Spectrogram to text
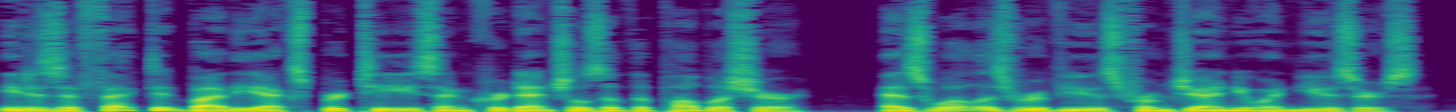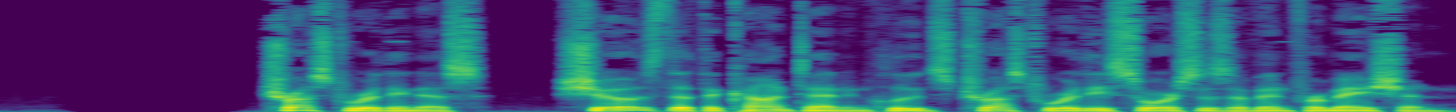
It is affected by the expertise and credentials of the publisher, as well as reviews from genuine users. Trustworthiness shows that the content includes trustworthy sources of information.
